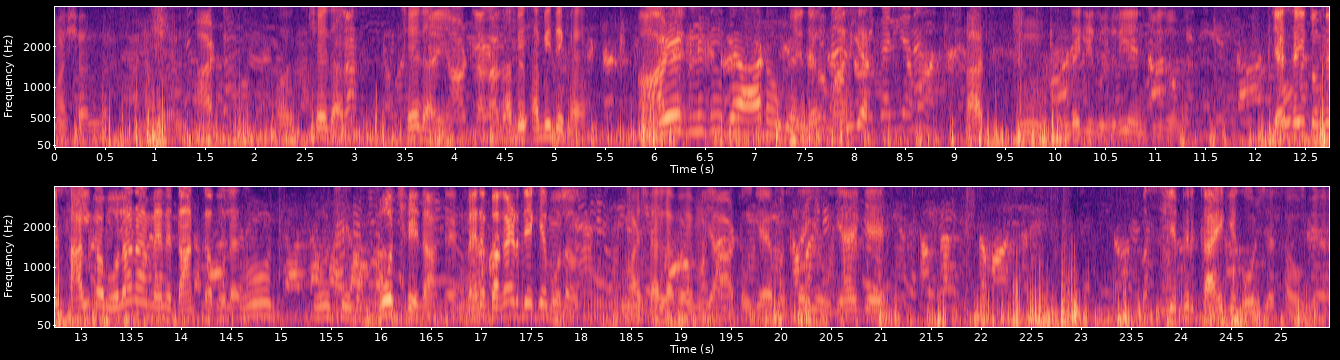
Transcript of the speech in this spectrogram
माशाल्लाह माशाल्लाह। और छः दांत? छः दांत। आठ लगा अभी अभी देखा है। एक निकल गया आठ हो गया। देखो मान गया। आठ हम्म, ज़िंदगी गुजरी है इन चीज़ों में। जैसे ही तुमने साल का बोला ना मैंने दांत का बोला है। वो वो छः दांत। वो छह दांत है। मैंने बगैर देखे बोला उसको। माशाल्लाह भाई ये माशा आठ हो गया है मसला ये हो गया है कि ये फिर गाय के गोश्त जैसा हो गया है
